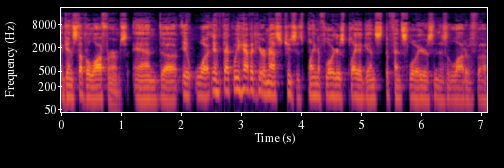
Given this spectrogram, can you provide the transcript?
against other law firms. And uh, it was, in fact, we have it here in Massachusetts. Plaintiff lawyers play against defense lawyers, and there's a lot of uh,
